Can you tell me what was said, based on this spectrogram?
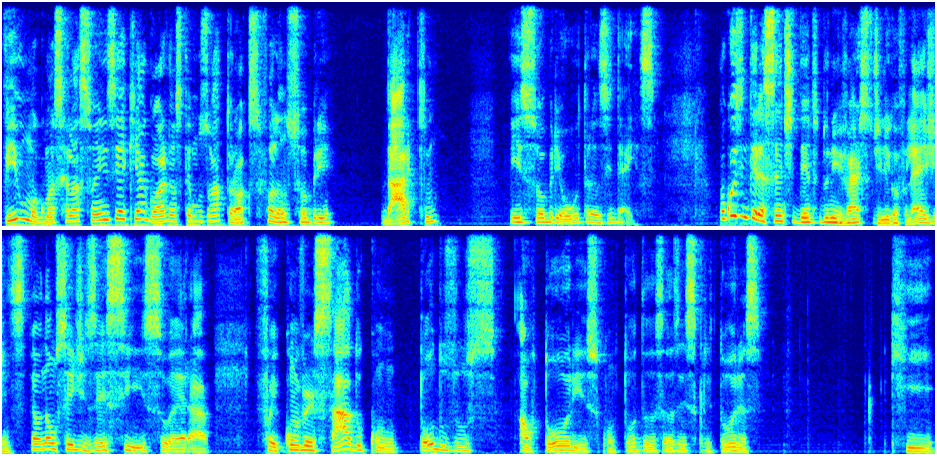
viu algumas relações e aqui agora nós temos o Atrox falando sobre Darkin e sobre outras ideias. Uma coisa interessante dentro do universo de League of Legends, eu não sei dizer se isso era foi conversado com todos os autores, com todas as escritoras que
